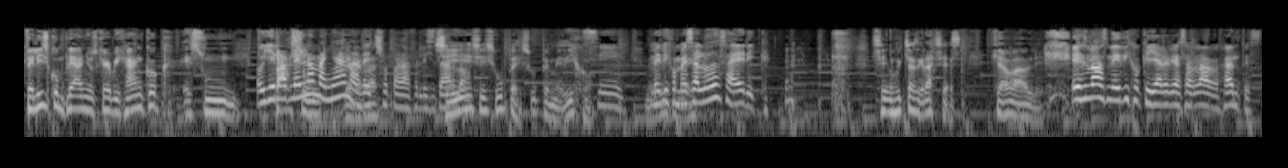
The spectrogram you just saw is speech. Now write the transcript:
Feliz cumpleaños, Herbie Hancock. Es un. Oye, le hablé en la mañana, de, hecho, para felicitarlo. Sí, sí, supe, supe, me dijo. Sí, Me me, dijo, dijo, me- saludas a Eric. Sí, muchas gracias. Qué amable. Es más, me dijo que ya le habías hablado antes.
